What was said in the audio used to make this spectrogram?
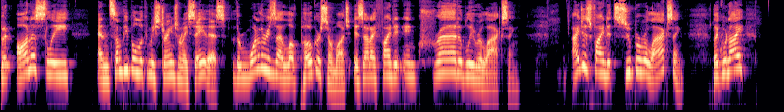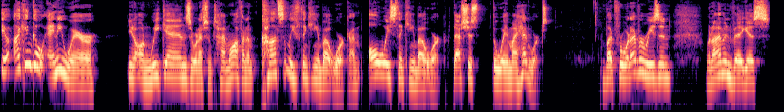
but honestly and some people look at me strange when I say this. The, one of the reasons I love poker so much is that I find it incredibly relaxing. I just find it super relaxing. Like when I, you know, I can go anywhere, you know, on weekends or when I have some time off and I'm constantly thinking about work. I'm always thinking about work. That's just the way my head works. But for whatever reason, when I'm in Vegas,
